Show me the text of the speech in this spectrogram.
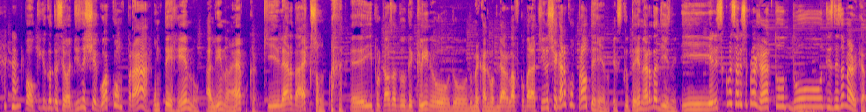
Bom, o que, que aconteceu? A Disney chegou a comprar um terreno ali na época que ele era da Exxon e por causa do declínio do, do mercado imobiliário lá ficou baratinho. Eles chegaram a comprar o terreno. Eles, o terreno era da Disney e eles começaram esse projeto do Disney's America.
